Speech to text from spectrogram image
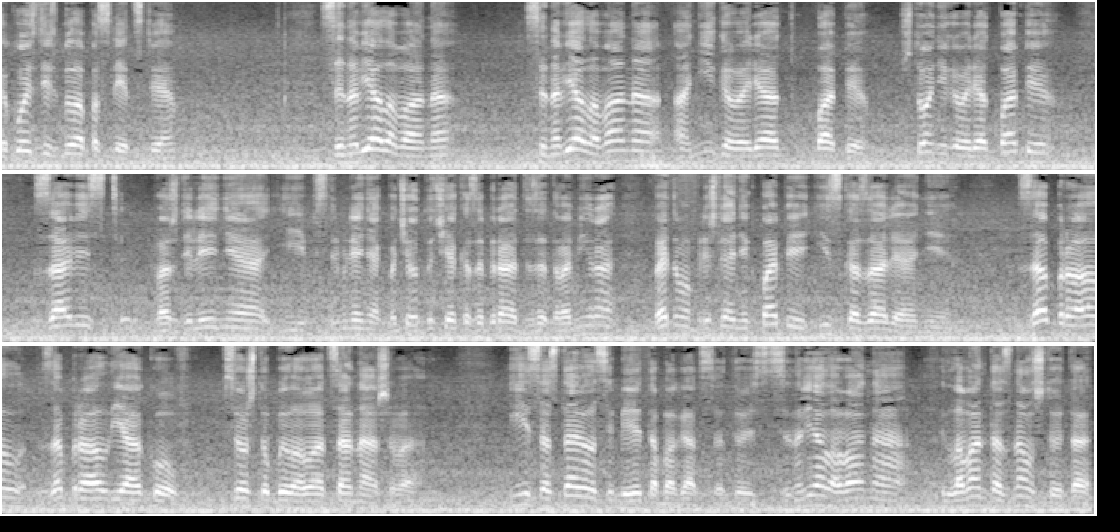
Какое здесь было последствие? Сыновья Лавана, сыновья Лавана, они говорят папе. Что они говорят папе? Зависть, вожделение и стремление к почету человека забирают из этого мира. Поэтому пришли они к папе и сказали они, забрал, забрал Яков все, что было у отца нашего, и составил себе это богатство. То есть сыновья Лавана, Лаван-то знал, что это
